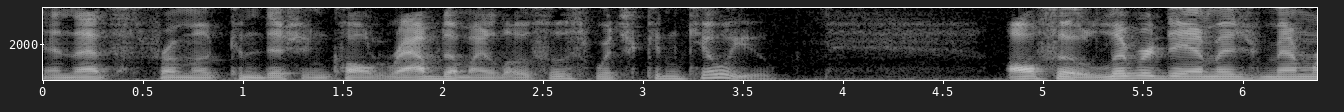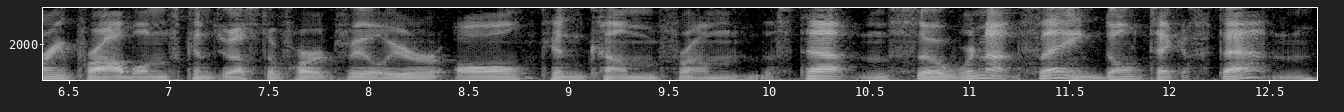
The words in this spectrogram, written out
and that's from a condition called rhabdomyolysis, which can kill you. Also, liver damage, memory problems, congestive heart failure, all can come from the statin. So, we're not saying don't take a statin.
